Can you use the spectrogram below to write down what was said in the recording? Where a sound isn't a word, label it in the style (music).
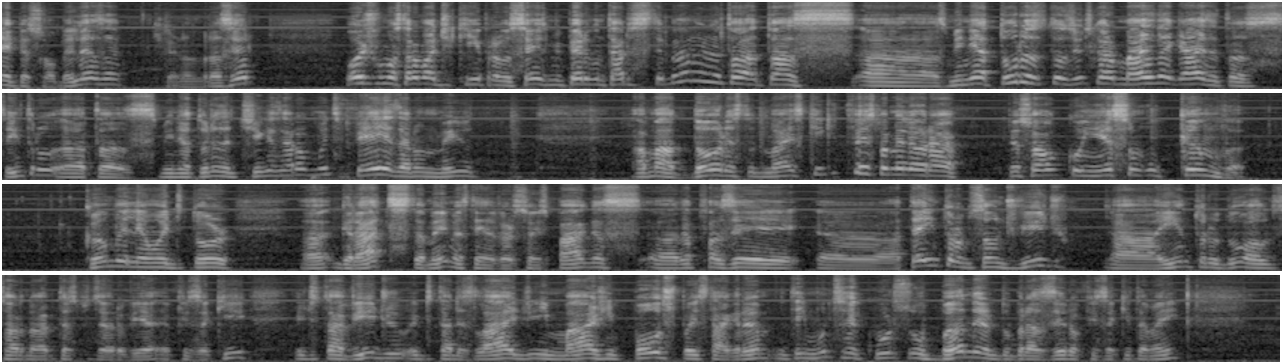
E aí pessoal, beleza? Aqui é Fernando Brasileiro. Hoje vou mostrar uma diquinha pra vocês. Me perguntaram se ah, tuas, as miniaturas dos teus vídeos ficaram mais legais. As tuas, intro, as tuas miniaturas antigas eram muito feias, eram meio amadoras e tudo mais. O que, que tu fez para melhorar? Pessoal, conheçam o Canva. O Canva ele é um editor uh, grátis também, mas tem as versões pagas. Uh, dá para fazer uh, até introdução de vídeo a intro do Auditório no Web 3.0 eu fiz aqui, editar vídeo, editar slide, imagem, post para Instagram, e tem muitos recursos, o banner do Brasil eu fiz aqui também,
